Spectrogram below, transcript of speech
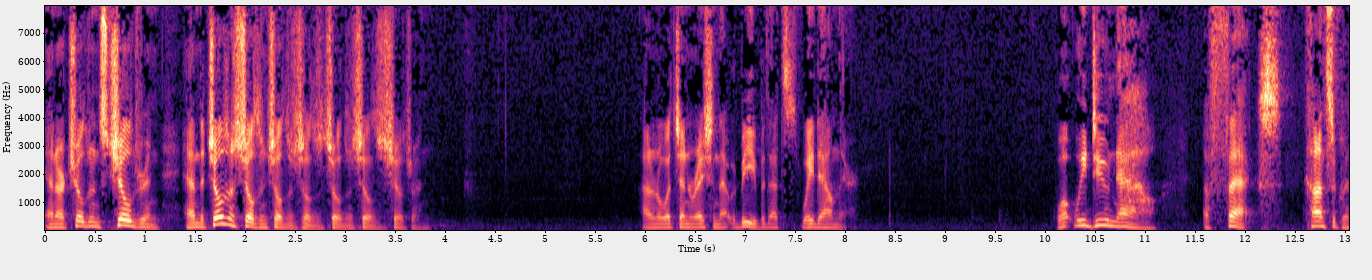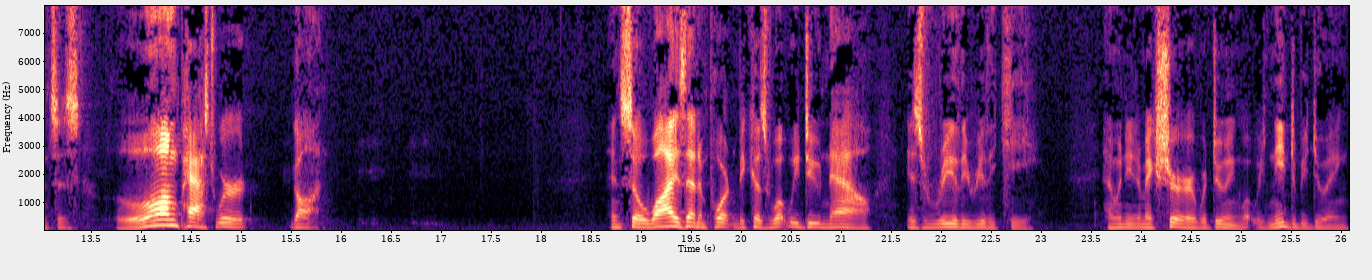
and our children's children and the children's children, children, children, children, children, children. I don't know what generation that would be, but that's way down there. What we do now affects consequences long past we're gone. And so, why is that important? Because what we do now is really, really key. And we need to make sure we're doing what we need to be doing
